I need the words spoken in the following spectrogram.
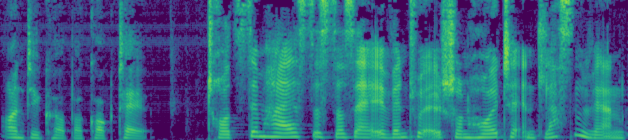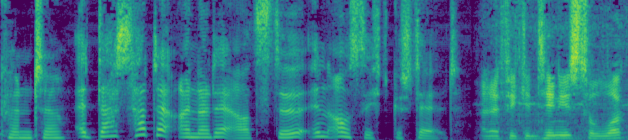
Antikörpercocktail. Trotzdem heißt es, dass er eventuell schon heute entlassen werden könnte. Das hatte einer der Ärzte in Aussicht gestellt. And if he continues to look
